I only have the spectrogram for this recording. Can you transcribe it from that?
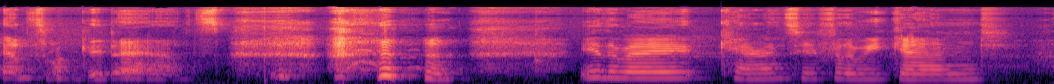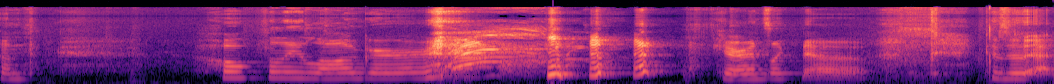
dance, monkey monkey, dance. dance. Either way, Karen's here for the weekend, and hopefully longer. Karen's like, no, because uh,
